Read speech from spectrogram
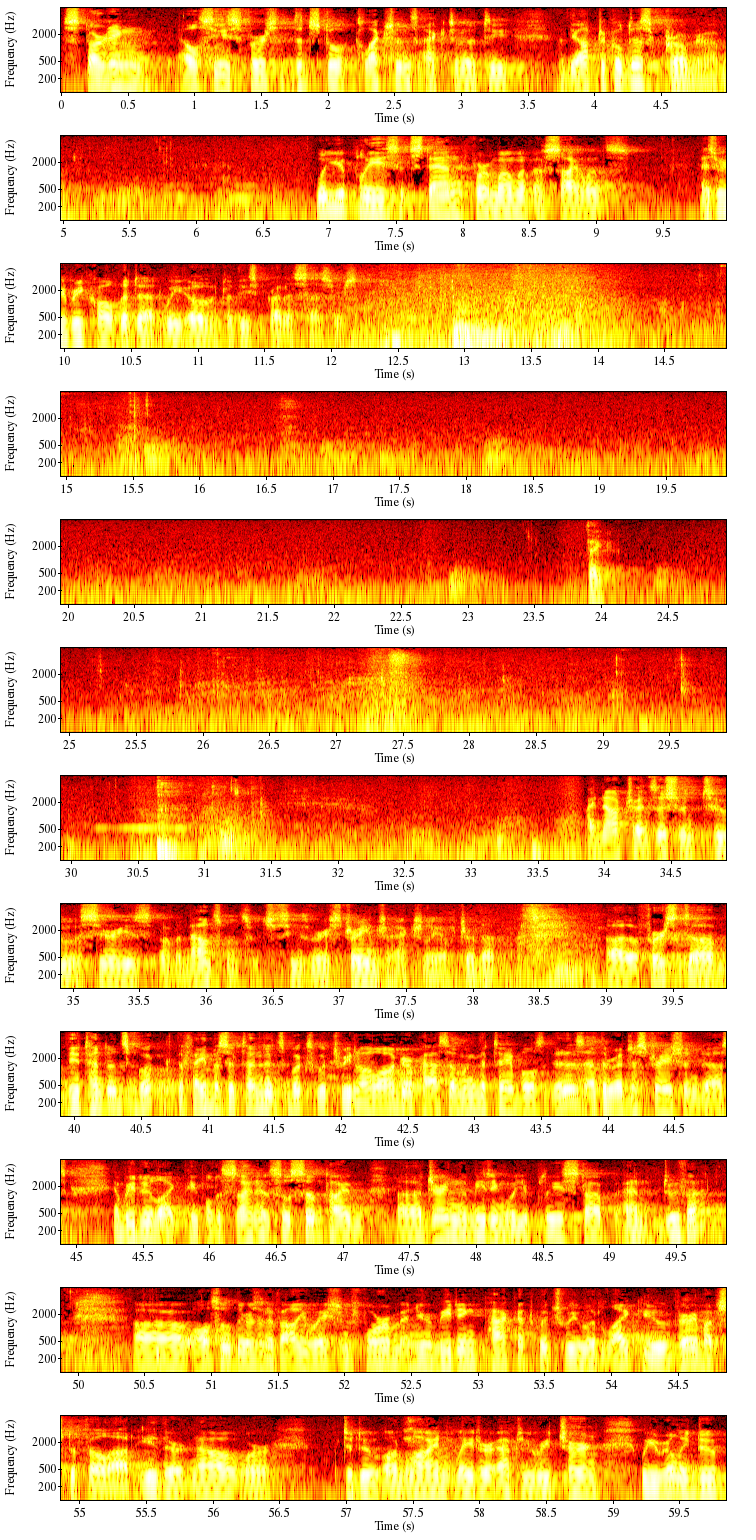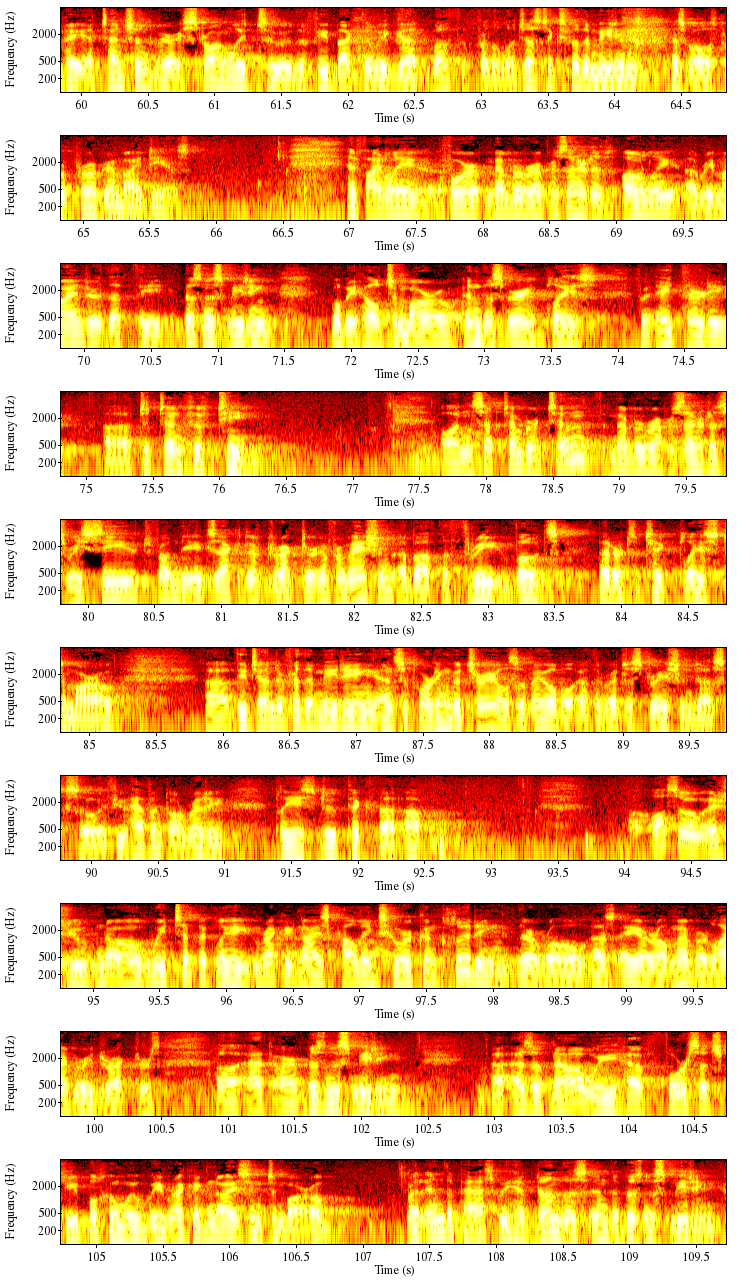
starting LC's first digital collections activity, the optical disc program, Will you please stand for a moment of silence as we recall the debt we owe to these predecessors? Thank you. I now transition to a series of announcements, which seems very strange actually after that. Uh, first, uh, the attendance book, the famous attendance books, which we no longer pass among the tables, is at the registration desk, and we do like people to sign it. So, sometime uh, during the meeting, will you please stop and do that? Uh, also, there's an evaluation form in your meeting packet, which we would like you very much to fill out either now or to do online later after you return. We really do pay attention very strongly to the feedback that we get, both for the logistics for the meetings as well as for program ideas. And finally, for member representatives only, a reminder that the business meeting will be held tomorrow in this very place from 8:30 uh, to 10:15. On September 10th, member representatives received from the executive director information about the three votes that are to take place tomorrow. Uh, the agenda for the meeting and supporting materials available at the registration desk, so if you haven't already, please do pick that up. Also, as you know, we typically recognize colleagues who are concluding their role as ARL member library directors uh, at our business meeting. Uh, as of now, we have four such people whom we'll be recognizing tomorrow. And in the past, we have done this in the business meeting.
